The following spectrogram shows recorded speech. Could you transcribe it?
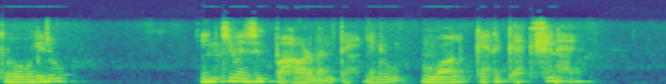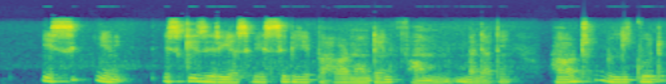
तो ये जो इनकी वजह से पहाड़ बनते हैं यानी वाल कहने का एक्शन है इस यानी इसके ज़रिए से भी इससे भी ये पहाड़ माउंटेन फॉर्म बन जाते हैं। Hard liquid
